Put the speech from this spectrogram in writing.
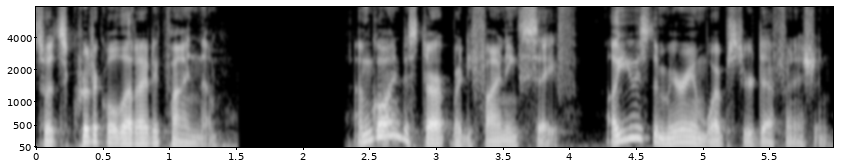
so it's critical that I define them. I'm going to start by defining safe. I'll use the Merriam Webster definition.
